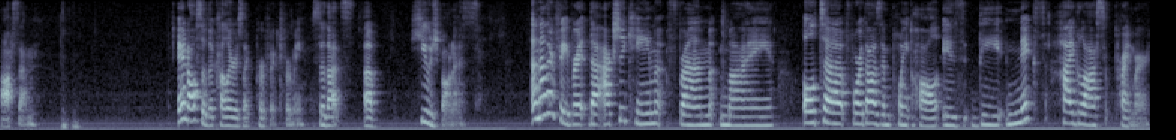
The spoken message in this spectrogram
awesome. And also the color is like perfect for me. So that's a huge bonus. Another favorite that actually came from my Ulta 4000 point haul is the NYX High Glass Primer.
